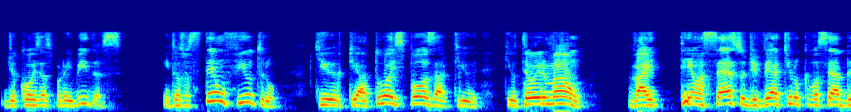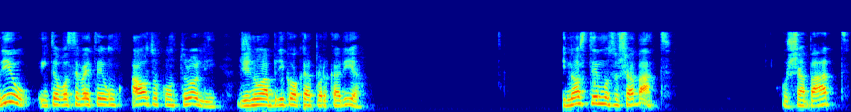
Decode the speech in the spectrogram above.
de coisas proibidas. Então, se você tem um filtro que, que a tua esposa, que, que o teu irmão vai ter acesso de ver aquilo que você abriu, então você vai ter um autocontrole de não abrir qualquer porcaria. E nós temos o Shabat. O Shabat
